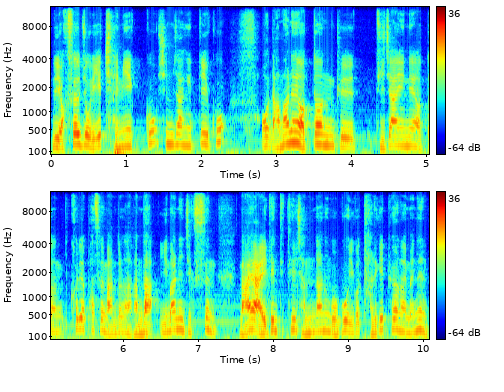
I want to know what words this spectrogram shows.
근데 역설적으로 이게 재미있고 심장이 뛰고 어, 나만의 어떤 그 디자인의 어떤 career path를 만들어 나간다. 이 말인 즉슨 나의 identity를 잡는다는 거고 이걸 다르게 표현하면은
